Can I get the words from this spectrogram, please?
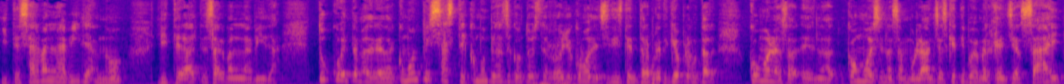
y te salvan la vida, ¿no? Literal te salvan la vida. Tú cuéntame, Adriana, ¿cómo empezaste? ¿Cómo empezaste con todo este rollo? ¿Cómo decidiste entrar? Porque te quiero preguntar cómo, en las- en la- cómo es en las ambulancias, qué tipo de emergencias hay,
